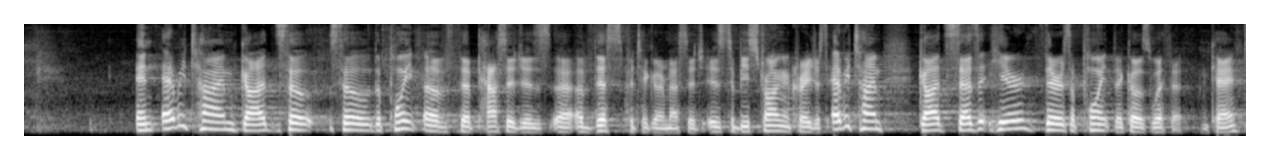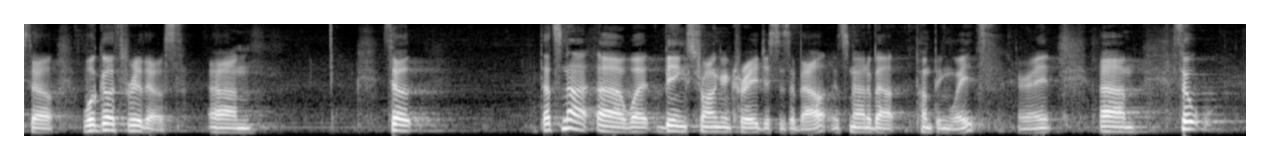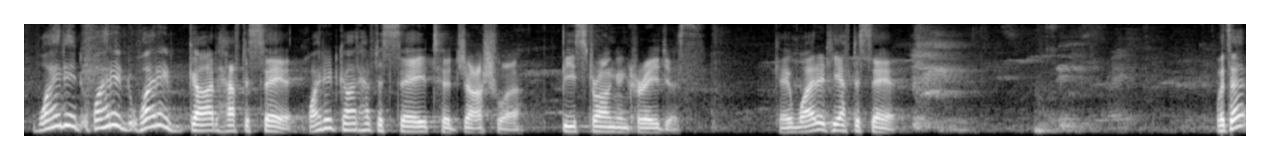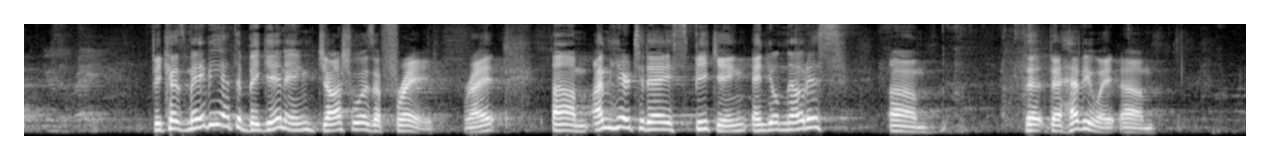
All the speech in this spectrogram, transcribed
and every time God, so, so the point of the passages uh, of this particular message is to be strong and courageous. Every time God says it here, there's a point that goes with it, okay? So we'll go through those. Um, so that's not uh, what being strong and courageous is about. It's not about pumping weights, all right? Um, so why did, why, did, why did God have to say it? Why did God have to say to Joshua, be strong and courageous? Okay, why did he have to say it? What's that? Because maybe at the beginning, Joshua was afraid, right? Um, I'm here today speaking, and you'll notice um, the, the heavyweight, um,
